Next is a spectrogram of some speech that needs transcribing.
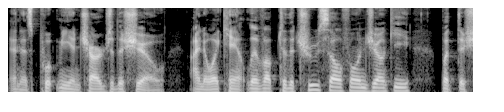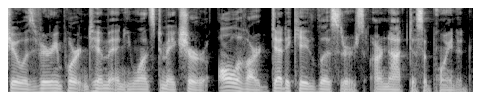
and has put me in charge of the show. I know I can't live up to the true cell phone junkie, but the show is very important to him and he wants to make sure all of our dedicated listeners are not disappointed.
